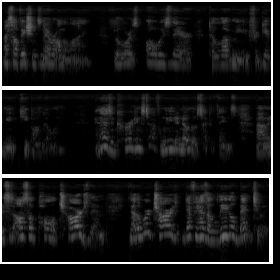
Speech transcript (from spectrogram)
my salvation is never on the line. But the Lord is always there to love me and forgive me and keep on going. And that is encouraging stuff, and we need to know those type of things. Um, and it says also Paul charged them. Now the word charge definitely has a legal bent to it,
